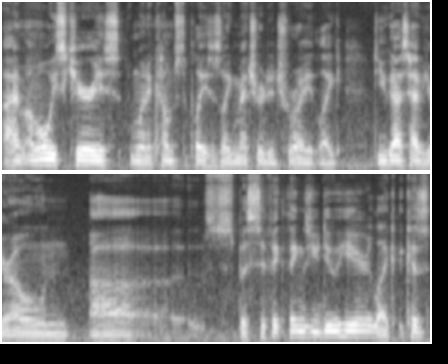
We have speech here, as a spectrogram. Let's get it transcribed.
I'm, I'm always curious when it comes to places like Metro Detroit. Like, do you guys have your own uh, specific things you do here? Like, because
